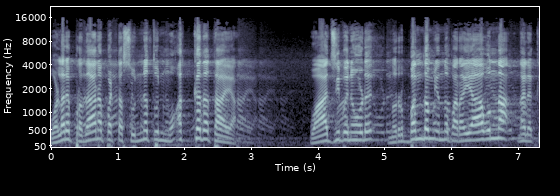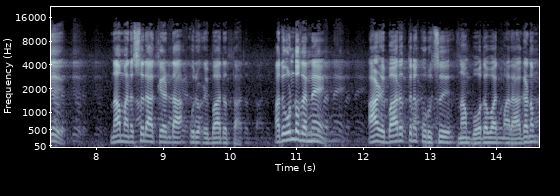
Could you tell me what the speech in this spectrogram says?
വളരെ പ്രധാനപ്പെട്ട സുന്നത്തുൻ മുഅക്കദത്തായ വാജിബനോട് നിർബന്ധം എന്ന് പറയാവുന്ന നിലയ്ക്ക് നാം മനസ്സിലാക്കേണ്ട ഒരു ഇബാദത്താണ്. അതുകൊണ്ട് തന്നെ ആ ഇബാദത്തിനെ കുറിച്ച് നാം ബോധവാന്മാരാകണം.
